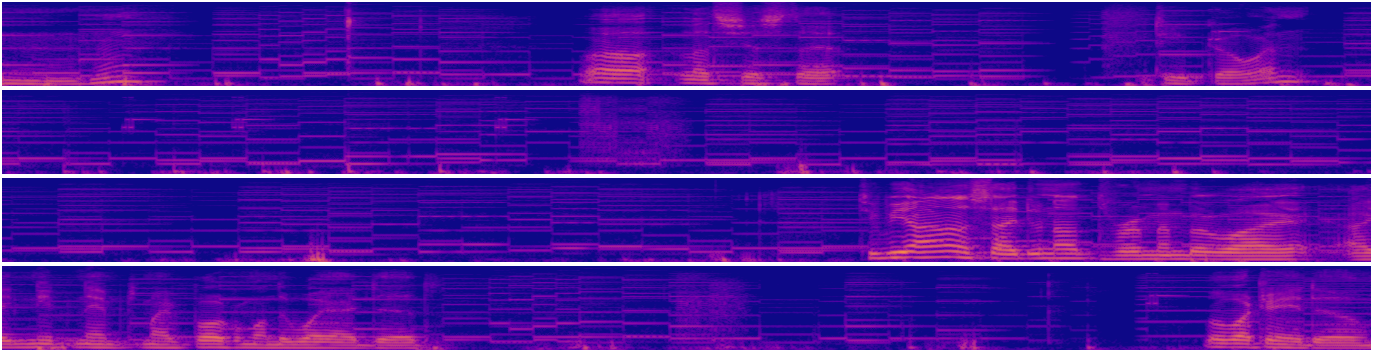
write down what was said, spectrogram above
Hmm Well, let's just uh, keep going. To be honest, I do not remember why I nicknamed my Pokemon the way I did. But what can you do?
